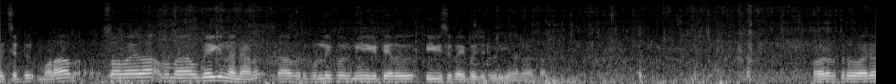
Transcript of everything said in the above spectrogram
വെച്ചിട്ട് മുള സ്വാഭാവിക ഉപയോഗിക്കുന്ന തന്നെയാണ് ഒരു പുള്ളി ഇപ്പോൾ മീൻ കിട്ടിയത് പി വി സി പൈപ്പ് വെച്ചിട്ട് പിടിക്കുന്നതാണ് കേട്ടോ. ഓരോരുത്തരും ഓരോ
